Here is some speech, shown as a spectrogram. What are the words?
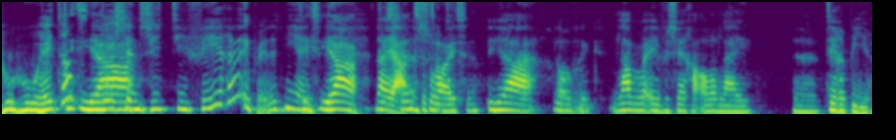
hoe, hoe heet dat? Ja. Desensitiveren? Ik weet het niet eens. Ja, nou ja, een soort, ja, geloof ik. Laten we even zeggen allerlei uh, therapieën.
